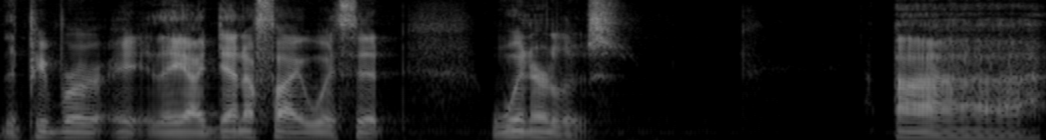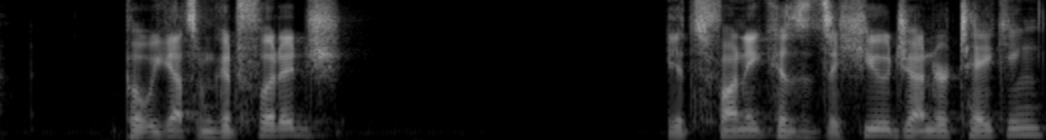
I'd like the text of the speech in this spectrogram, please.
that people are, they identify with it, win or lose. Uh, but we got some good footage. It's funny because it's a huge undertaking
